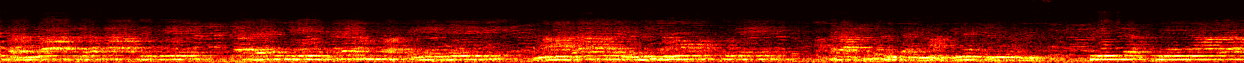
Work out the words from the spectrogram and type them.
सर्वाग्रसादिके शरण्ये त्र्यम्बके देवि नारायणि नमोऽस्तु ते अत्र अर्थ सञ्चयमा विनय జనార్దనः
